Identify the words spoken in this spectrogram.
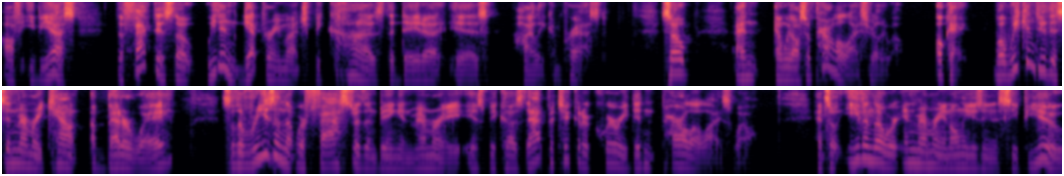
off ebs the fact is though we didn't get very much because the data is highly compressed so and and we also parallelize really well okay well we can do this in memory count a better way so the reason that we're faster than being in memory is because that particular query didn't parallelize well. And so even though we're in memory and only using the CPU,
